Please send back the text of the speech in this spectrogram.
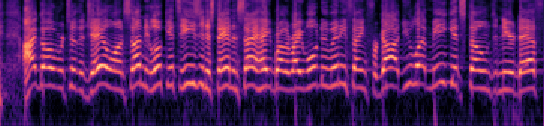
I go over to the jail on Sunday. Look, it's easy to stand and say, hey, Brother Ray, we'll do anything for God. You let me get stoned to near death.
